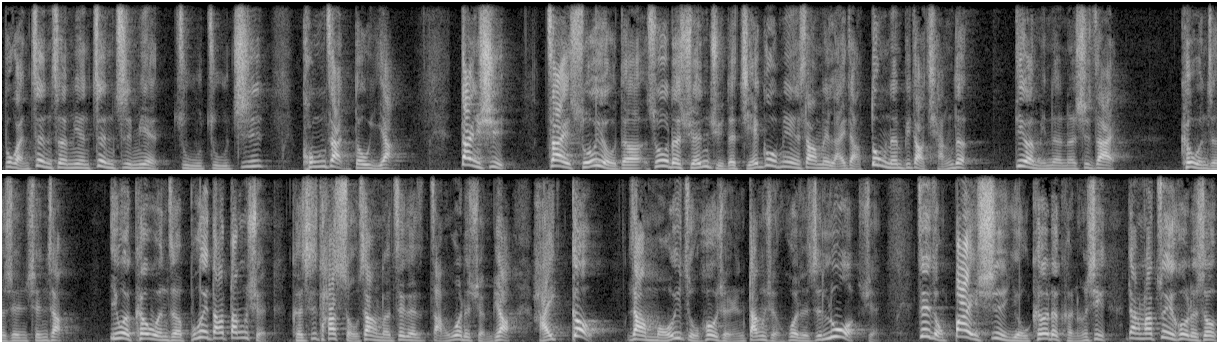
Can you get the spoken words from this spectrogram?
不管政策面、政治面、组组织、空战都一样。但是在所有的所有的选举的结构面上面来讲，动能比较强的第二名的呢是在柯文哲身身上，因为柯文哲不会当当选，可是他手上的这个掌握的选票还够让某一组候选人当选或者是落选。这种败势有柯的可能性，让他最后的时候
